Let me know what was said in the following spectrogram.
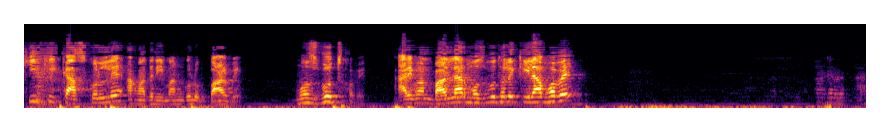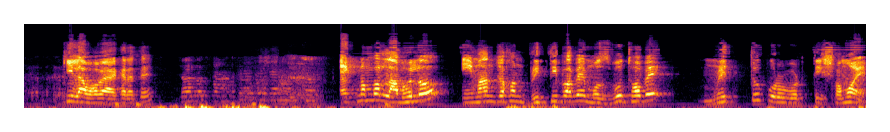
কি কি কাজ করলে আমাদের ইমানগুলো বাড়বে, মজবুত হবে। আর ইমান বাড়লে আর মজবুত হলে কি লাভ হবে? কি লাভ হবে আখেরাতে? এক নম্বর লাভ হলো ইমান যখন বৃদ্ধি পাবে, মজবুত হবে, মৃত্যু পূর্ববর্তী সময়ে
